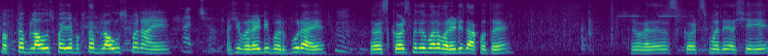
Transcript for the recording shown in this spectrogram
फक्त ब्लाऊज पाहिजे फक्त ब्लाऊज पण आहे. अशी व्हरायटी भरपूर आहे. हम्म, हम्म. स्कर्ट्समध्ये तुम्हाला व्हरायटी दाखवतोय. हे बघा स्कर्ट्समध्ये असे हे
